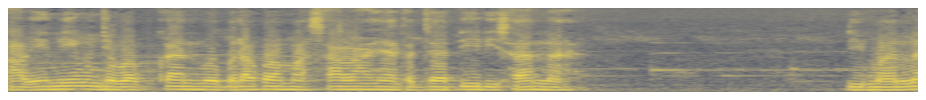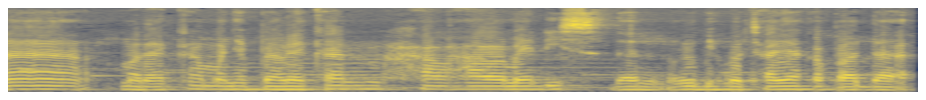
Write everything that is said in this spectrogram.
hal ini menyebabkan beberapa masalah yang terjadi di sana di mana mereka menyepelekan hal-hal medis dan lebih percaya kepada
